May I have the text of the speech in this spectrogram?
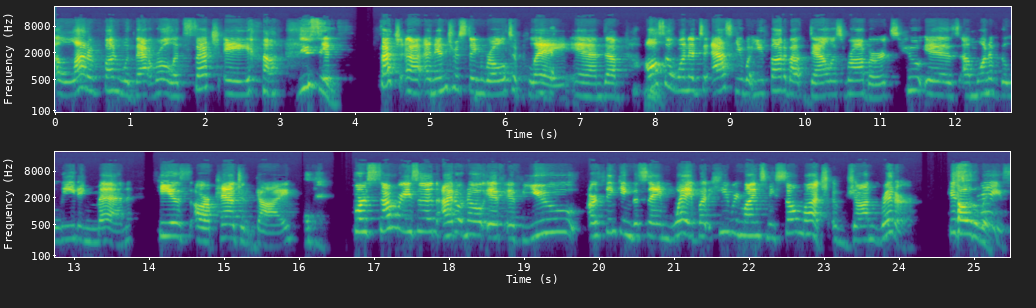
a lot of fun with that role. It's such a uh, see such an interesting role to play. And um, also wanted to ask you what you thought about Dallas Roberts, who is um, one of the leading men. He is our pageant guy. Okay. For some reason, I don't know if if you are thinking the same way, but he reminds me so much of John Ritter. His totally. face.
